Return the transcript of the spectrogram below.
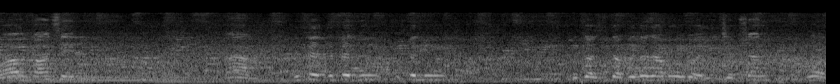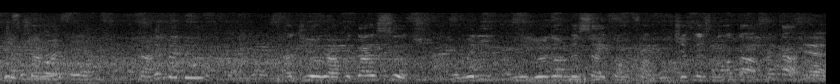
Well, I was gonna say, um, if it, if it do, if it do, because the because about what, Egyptian, Yeah, Egyptian, right? yeah. If you do a geographical search, the Negroes on this side come from, Egypt is North Africa. Yeah.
